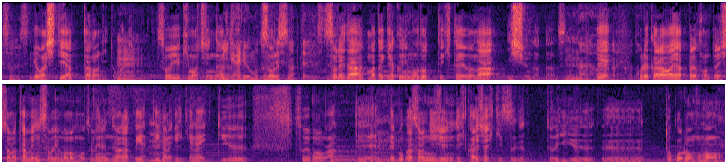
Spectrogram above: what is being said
そうですね。要はしてやったのにとかね、そういう気持ちになる。見返りを求めてしまったりですね。それがまた逆に戻ってきたような一瞬だったんですね。でこれからはやっぱり本当に人のためにそういうものを求めるんではなくやっていかなきゃいけないっていう、そういうものがあって、で僕はその22で会社引き継ぐというところも、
